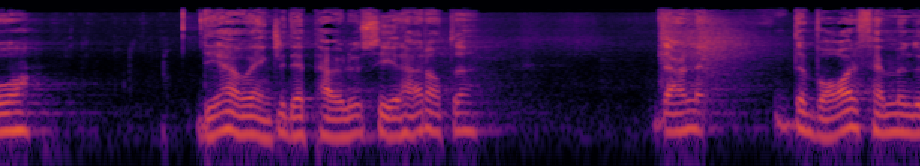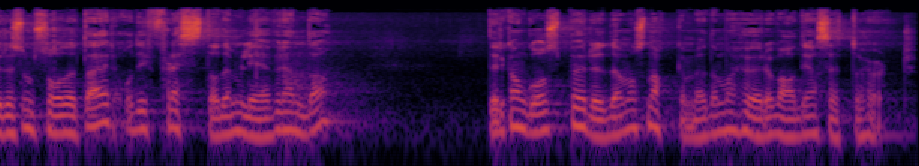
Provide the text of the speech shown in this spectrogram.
Og det er jo egentlig det Paulus sier her, at det, det, er, det var 500 som så dette her, og de fleste av dem lever enda. Dere kan gå og spørre dem og snakke med dem og høre hva de har sett og hørt.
